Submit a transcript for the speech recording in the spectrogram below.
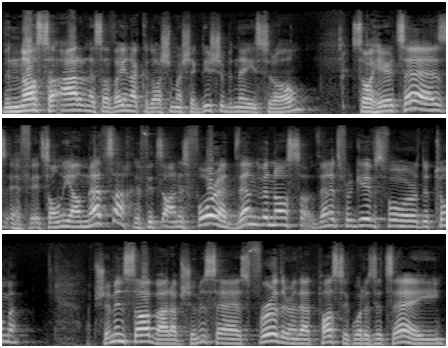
v'nosa aren es avayna kadoshim hashekdishu b'nei Yisrael. So here it says if it's only al metzach, if it's on his forehead, then v'nosa, then it forgives for the tumah. Shimon Savar, Rab Shimon says further in that pasuk, what does it say?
